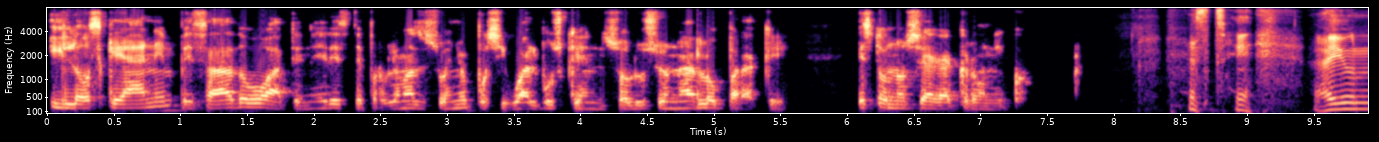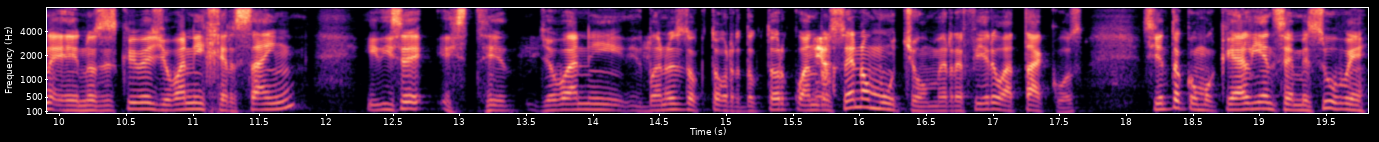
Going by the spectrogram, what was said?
y los que han empezado a tener este problemas de sueño, pues igual busquen solucionarlo para que esto no se haga crónico. Este, hay un, eh, nos escribe Giovanni Gersain y dice, este, Giovanni, bueno, es doctor, doctor, cuando ceno mucho, me refiero a tacos, siento como que alguien se me sube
